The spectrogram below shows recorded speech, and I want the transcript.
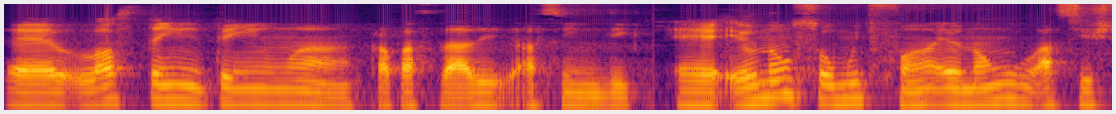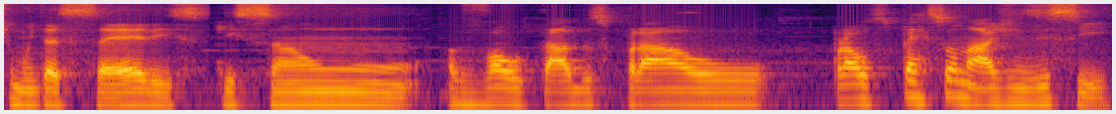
É, Lost tem, tem uma capacidade assim de. É, eu não sou muito fã, eu não assisto muitas séries que são voltados para para os personagens em si,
